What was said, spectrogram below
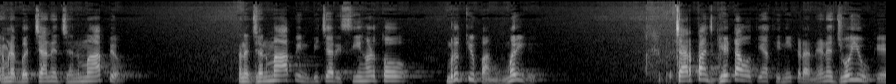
એમણે બચ્ચાને જન્મ આપ્યો. અને જન્મ આપીને બિચારી સિંહણ તો મૃત્યુ પામી, મરી ગઈ. ચાર પાંચ ઘેટાઓ ત્યાંથી નીકળ્યા ને એને જોયું કે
